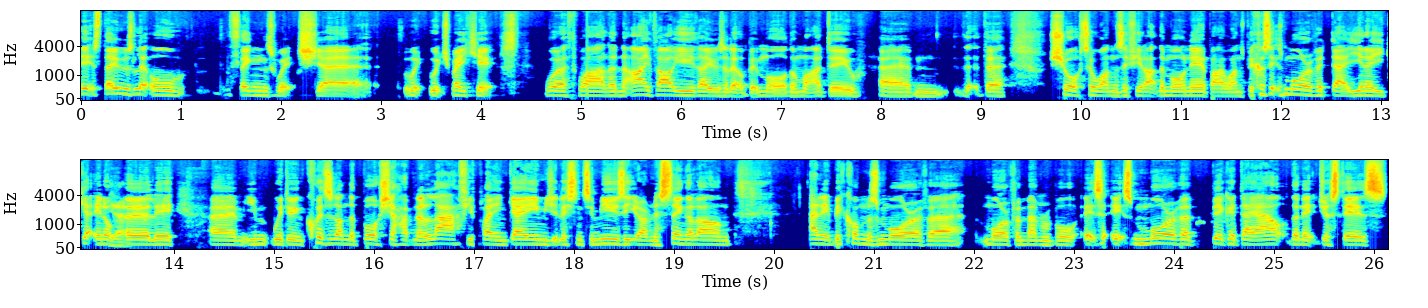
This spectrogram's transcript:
it's those little things which uh, which, which make it worthwhile, and I value those a little bit more than what I do um, the, the, shorter ones, if you like, the more nearby ones, because it's more of a day. You know, you're getting up yeah. early. Um, you, we're doing quizzes on the bus. You're having a laugh. You're playing games. You're listening to music. You're having a sing along. And it becomes more of a more of a memorable. It's it's more of a bigger day out than it just is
